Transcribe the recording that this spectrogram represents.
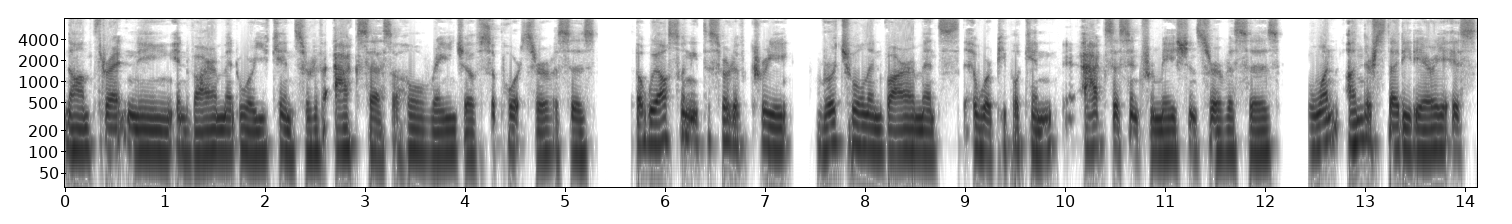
non-threatening environment where you can sort of access a whole range of support services. But we also need to sort of create virtual environments where people can access information services one understudied area is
